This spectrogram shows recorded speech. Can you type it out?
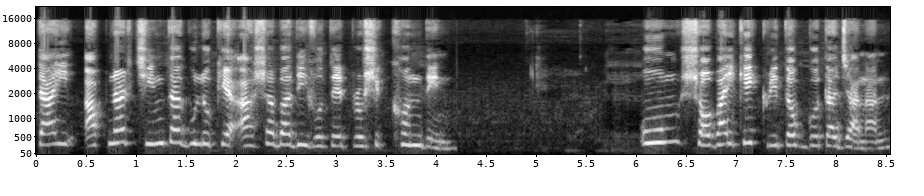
তাই আপনার চিন্তাগুলোকে আশাবাদী হতে প্রশিক্ষণ দিন। উম, সবাইকে কৃতজ্ঞতা জানান।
